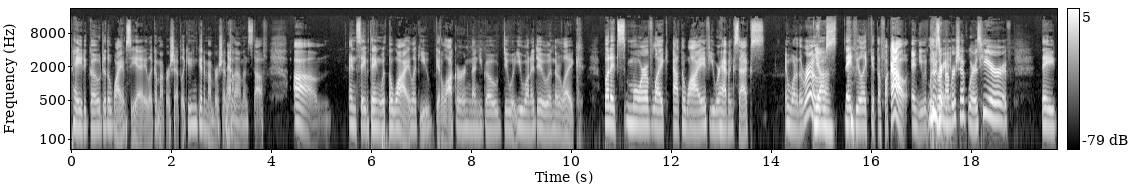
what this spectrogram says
pay to go to the ymca like a membership like you can get a membership to them and stuff um and same thing with the y like you get a locker and then you go do what you want to do and they're like but it's more of like at the y if you were having sex in one of the rooms Yeah. they'd be like get the fuck out and you would lose your membership whereas here if they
